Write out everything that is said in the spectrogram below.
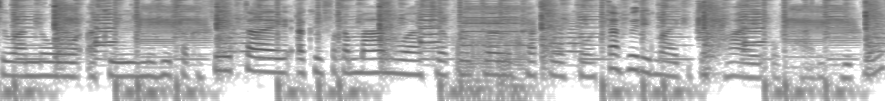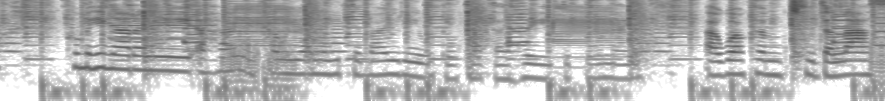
atu anō aku mihi whakawhetai, aku whakamānua ki a koutou katoa ko tahuri mai ki te pai o Party People. Ko mihi ngā rangi ahau e kawi ana i te mauri o tō tātai hui te pōnei. Uh, welcome to the last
